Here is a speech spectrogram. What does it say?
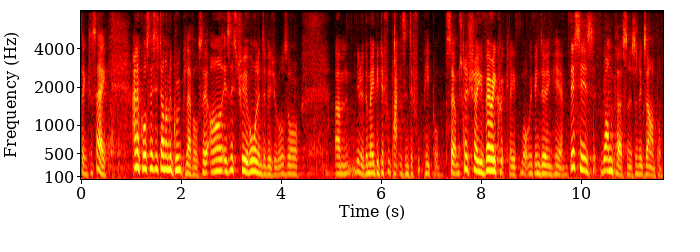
thing to say. And of course, this is done on a group level. So are, is this true of all individuals or um, you know, there may be different patterns in different people. So I'm just going to show you very quickly what we've been doing here. This is one person as an example.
